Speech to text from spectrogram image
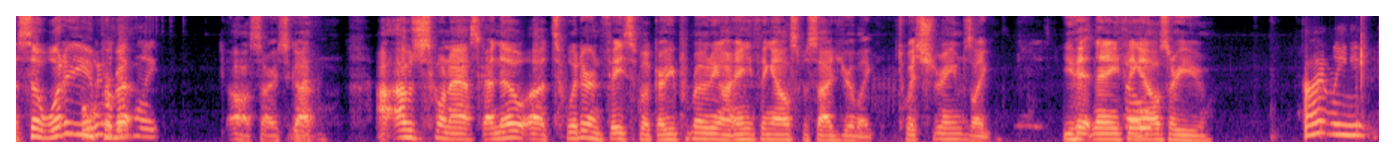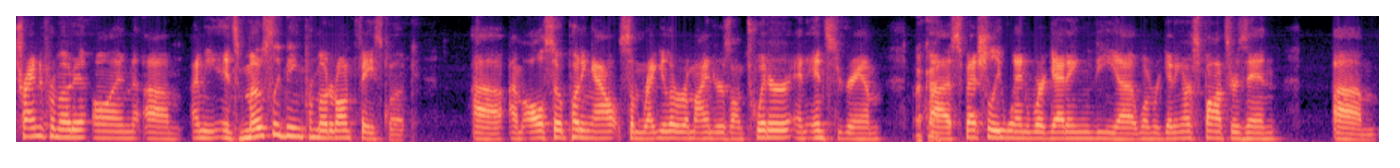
So, what are Well, you? we will promo- definitely. oh, sorry, Scott. I, I was just going to ask. I know uh, Twitter and Facebook. Are you promoting on anything else besides your like Twitch streams? Like, you hitting anything So- else? Are you? currently trying to promote it on um, i mean it's mostly being promoted on facebook uh, i'm also putting out some regular reminders on twitter and instagram Okay. uh, especially when we're getting the uh, when we're getting our sponsors in um,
